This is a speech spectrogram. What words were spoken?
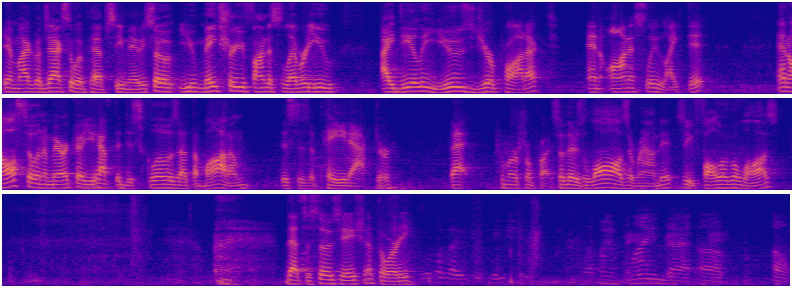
Yeah, Michael Jackson with Pepsi, maybe. So you make sure you find a celebrity who ideally used your product and honestly liked it. And also in America, you have to disclose at the bottom this is a paid actor. That commercial product. So there's laws around it. So you follow the laws. That's association authority. By implying that, uh, oh.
